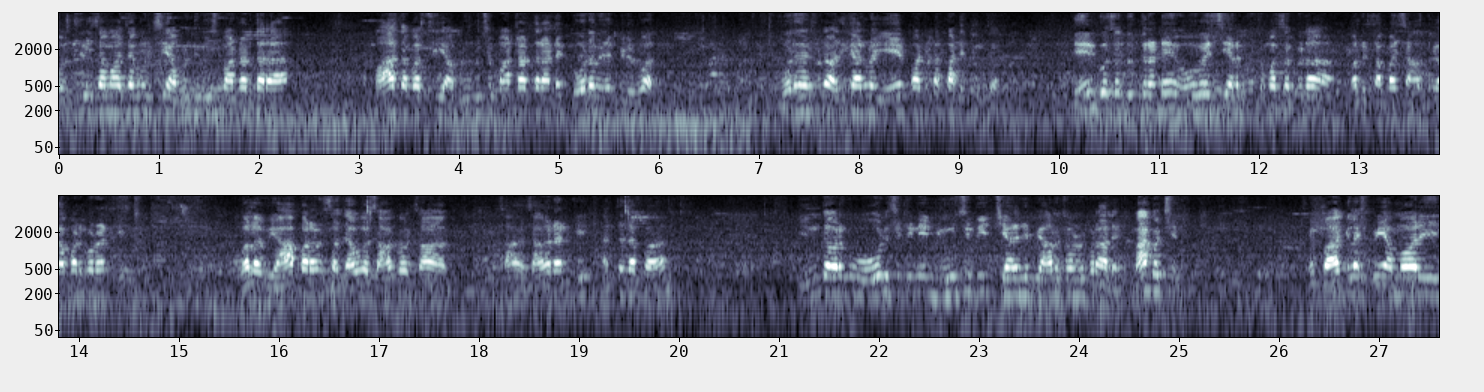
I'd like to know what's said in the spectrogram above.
ముస్లిం సమాజం గురించి అభివృద్ధి గురించి మాట్లాడతారా? పాత బస్తీ అభివృద్ధి గురించి మాట్లాడతారంటే గోడ మీద పిల్లలు వాళ్ళు. గోడ వేసుకుంటే అధికారంలో ఏ పార్టీ ఆ పార్టీ దిగుతారు దేనికోసం దిగుతారంటే ఓవైసీ అనే కుటుంబ సభ్యుల వాళ్ళకి సంపాదించిన ఆస్తులు కాపాడుకోవడానికి వాళ్ళ వ్యాపారం సజావుగా సాగ సా- సాగడానికి అంతే తప్ప ఇంతవరకు ఓల్డ్ సిటీని న్యూ సిటీ చేయాలని చెప్పి ఆలోచనలు రాలే. మాకు వచ్చింది. మేము భాగ్యలక్ష్మి అమ్మవారి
